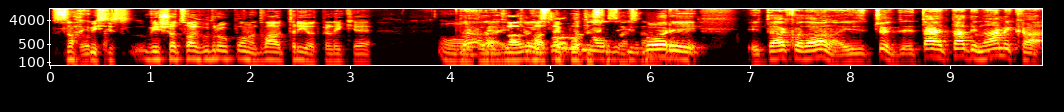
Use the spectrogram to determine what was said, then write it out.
svak, više, više od svakog drugog, ono, 2 od 3 otprilike. O, da, da, dva, dva, tri puta su izbori, I tako da ono, i čuj, ta, ta dinamika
